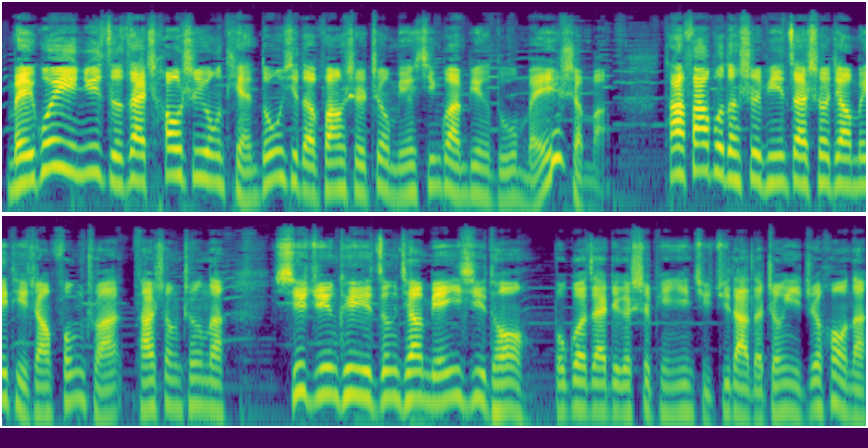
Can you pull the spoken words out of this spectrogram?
美国一女子在超市用舔东西的方式证明新冠病毒没什么。她发布的视频在社交媒体上疯传。她声称呢，细菌可以增强免疫系统。不过，在这个视频引起巨大的争议之后呢，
